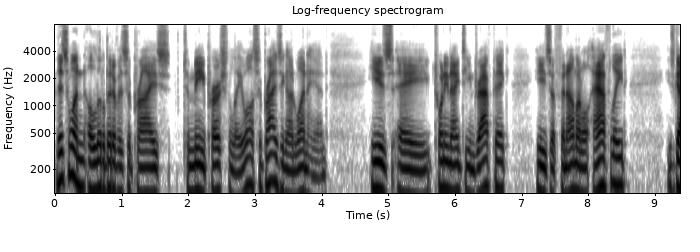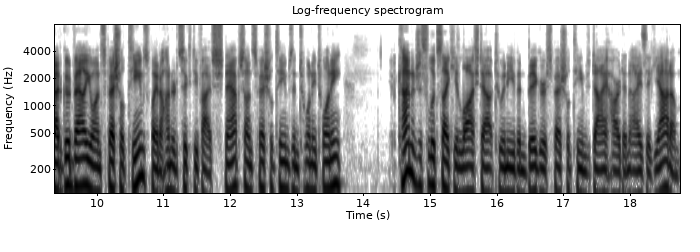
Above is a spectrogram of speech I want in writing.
This one, a little bit of a surprise to me personally. Well, surprising on one hand. He is a 2019 draft pick. He's a phenomenal athlete. He's got good value on special teams, played 165 snaps on special teams in 2020. It kind of just looks like he lost out to an even bigger special teams diehard in Isaac Yiadom.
